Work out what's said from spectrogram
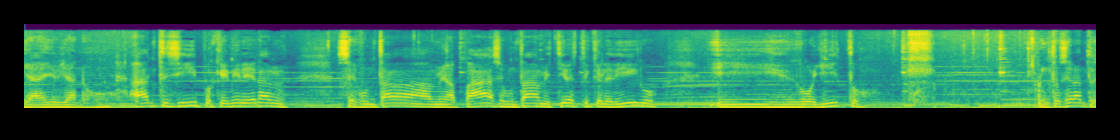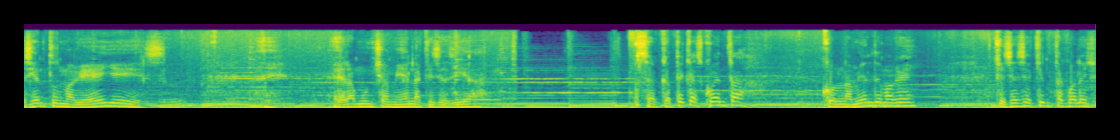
Ya ellos ya no. Antes sí, porque mire, eran, se juntaba mi papá, se juntaba mi tío este que le digo, y Goyito. Entonces eran 300 magueyes. Eh, Era mucha miel la que se hacía. Zacatecas cuenta con la miel de maguey que se hace aquí en Tacualeche.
